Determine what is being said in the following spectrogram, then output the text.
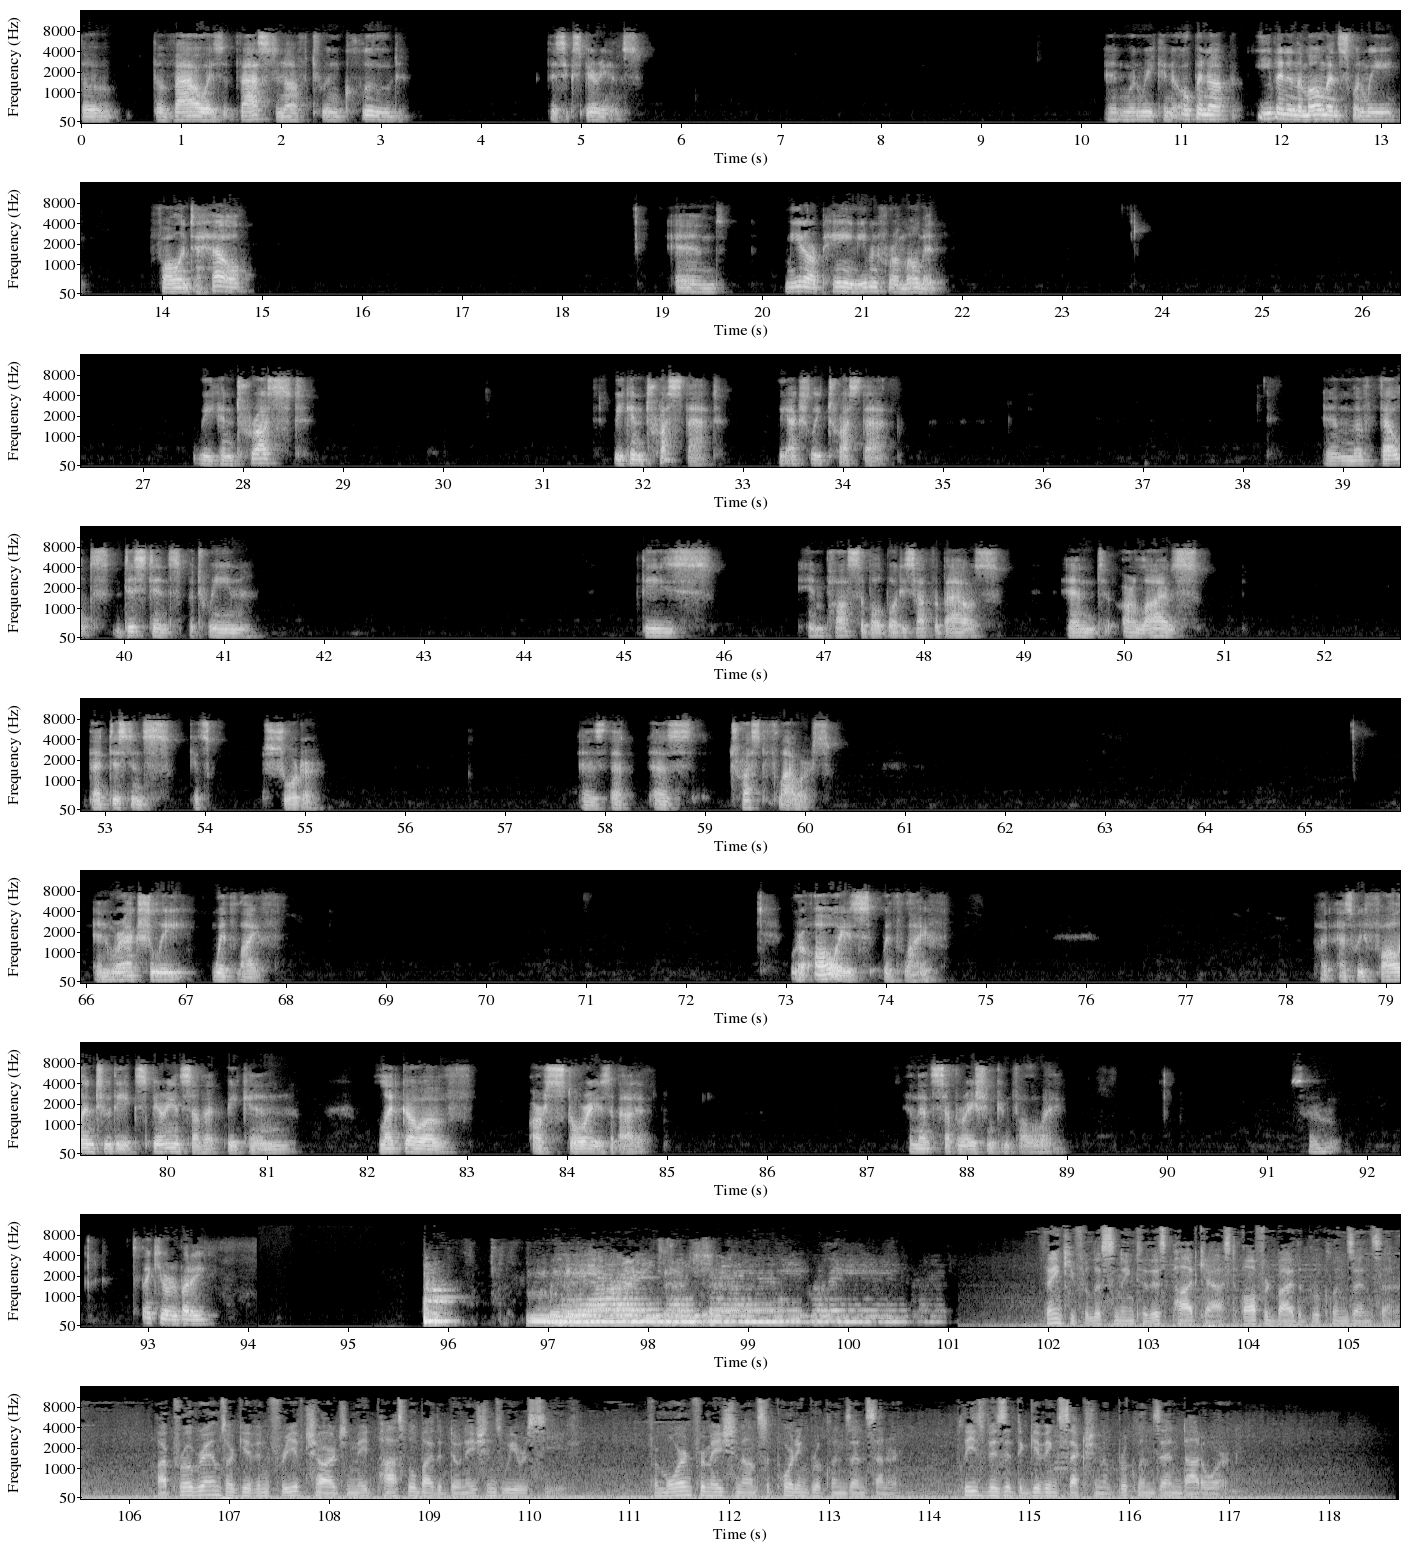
The, the vow is vast enough to include this experience. And when we can open up, even in the moments when we fall into hell, and meet our pain even for a moment, we can trust we can trust that. We actually trust that. And the felt distance between these impossible bodhisattva vows and our lives, that distance gets shorter as that as trust flowers. And we're actually with life. We're always with life. But as we fall into the experience of it, we can let go of our stories about it. And that separation can fall away. So, thank you, everybody. Thank you for listening to this podcast offered by the Brooklyn Zen Center. Our programs are given free of charge and made possible by the donations we receive. For more information on supporting Brooklyn Zen Center, please visit the giving section of brooklynzen.org.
